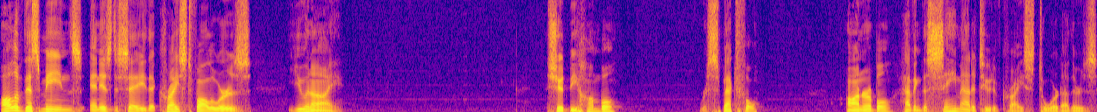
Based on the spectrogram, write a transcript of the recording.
All of this means and is to say that Christ followers, you and I, should be humble, respectful, honorable, having the same attitude of Christ toward others,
